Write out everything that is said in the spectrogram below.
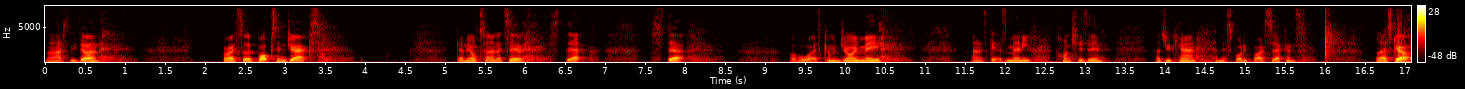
Nicely done. All right, so the boxing jacks. Again, the alternative step, step. Otherwise, come and join me and let's get as many punches in as you can in this 45 seconds. Let's go.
